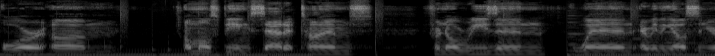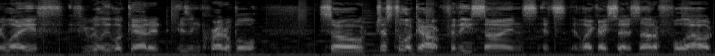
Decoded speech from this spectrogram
or um, almost being sad at times for no reason when everything else in your life, if you really look at it, is incredible. So, just to look out for these signs. It's like I said, it's not a full out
